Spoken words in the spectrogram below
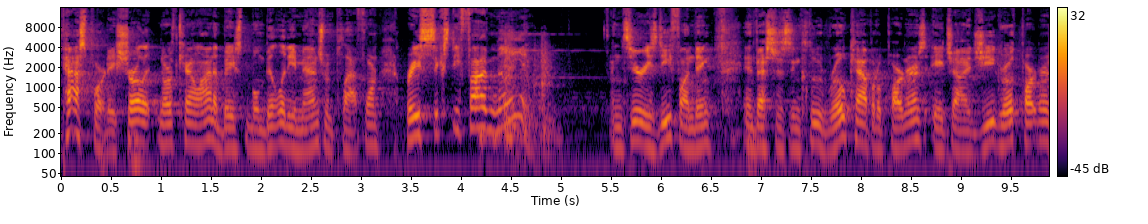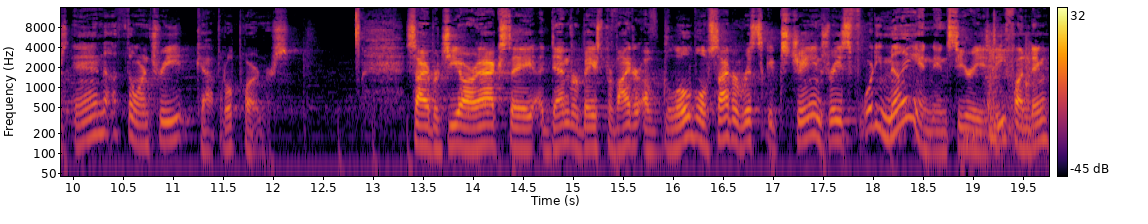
Passport, a Charlotte, North Carolina-based mobility management platform, raised 65 million. In Series D funding, investors include Rho Capital Partners, HIG Growth Partners, and Thorntree Capital Partners. CyberGRX, a Denver-based provider of global cyber risk exchange, raised 40 million in Series D funding.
